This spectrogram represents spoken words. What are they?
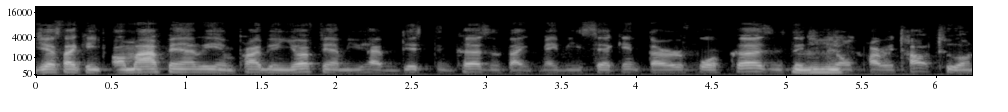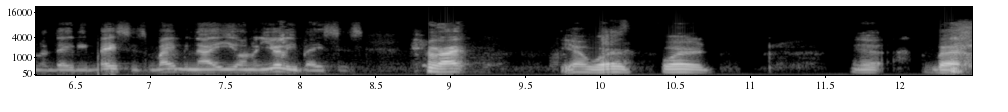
just like in on my family and probably in your family, you have distant cousins, like maybe second, third, fourth cousins that mm-hmm. you don't probably talk to on a daily basis, maybe not even on a yearly basis, right? Yeah, word, word. Yeah, but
